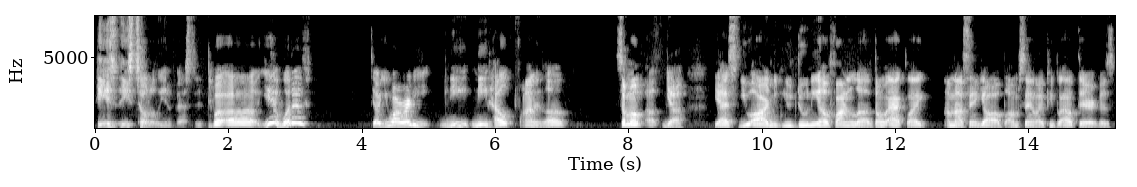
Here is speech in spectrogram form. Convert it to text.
he's he's totally invested. But uh, yeah. What if yo you already need need help finding love? Some of uh, yeah, yes, you are. You do need help finding love. Don't act like I'm not saying y'all, but I'm saying like people out there because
